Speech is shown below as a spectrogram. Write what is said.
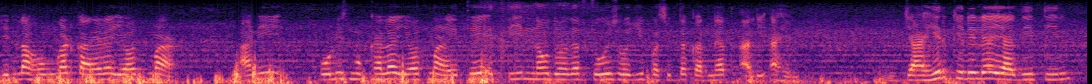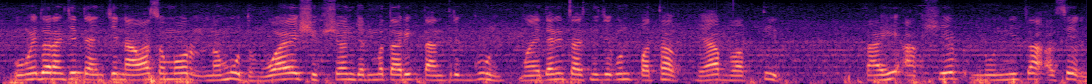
जिल्हा होमगार्ड कार्यालय यवतमाळ आणि पोलीस मुख्यालय यवतमाळ येथे तीन नऊ दोन हजार चोवीस रोजी प्रसिद्ध करण्यात आली आहे. जाहीर केलेल्या यादीतील उमेदवारांचे त्यांचे नावासमोर नमूद वय शिक्षण जन्मतारीख तांत्रिक गुण मैदानी चाचणीचे गुण पथक ह्या बाबतीत काही आक्षेप नोंदणीचा असेल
